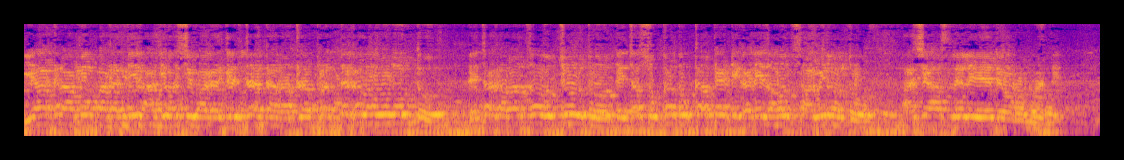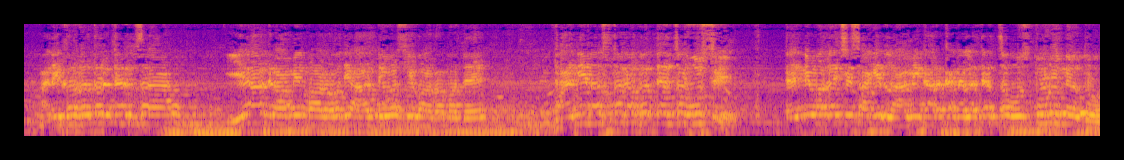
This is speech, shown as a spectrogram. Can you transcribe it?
या ग्रामीण भागातील आदिवासी भागातील त्या घरातल्या प्रत्येकाला ओळखतो. त्याच्या घरात जाऊन होतो त्याच्या सुखदुःखात त्या ठिकाणी जाऊन सामील होतो असे असलेले हे देवराम मांडे आणि खरं तर त्यांचा या ग्रामीण भागामध्ये आदिवासी भागामध्ये पाणी नसताना पण त्यांचा ऊस आहे. त्यांनी मगाशी सांगितलं आम्ही कारखान्याला त्यांचा ऊस तोडून देतो.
